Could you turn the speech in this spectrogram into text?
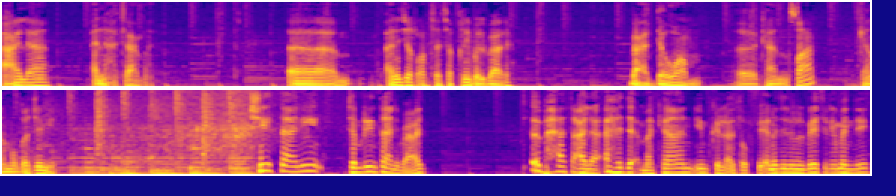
على أنها تعمل. أنا جربتها تقريبا البارح. بعد دوام آه، كان صعب كان الموضوع جميل. شيء ثاني تمرين ثاني بعد. أبحث على أهدأ مكان يمكن العثور فيه. أنا أدري البيت اليومين دي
